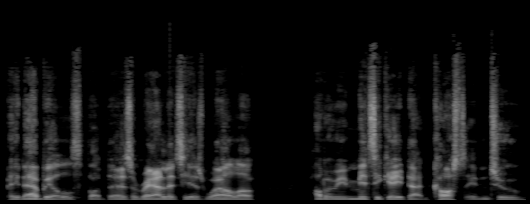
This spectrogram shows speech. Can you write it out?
pay their bills. But there's a reality as well of how do we mitigate that cost into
